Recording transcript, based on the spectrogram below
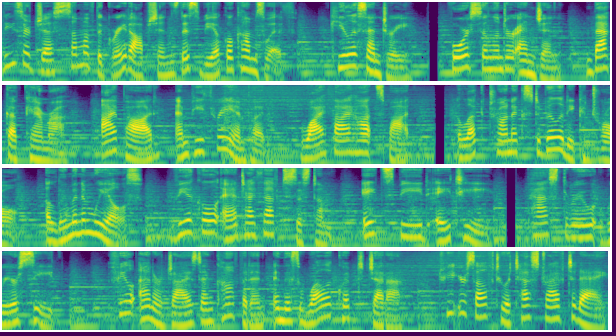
These are just some of the great options this vehicle comes with. Keyless entry, four-cylinder engine, backup camera, iPod, MP3 input, Wi-Fi hotspot, electronic stability control, aluminum wheels, vehicle anti-theft system, 8-speed AT, pass-through rear seat. Feel energized and confident in this well-equipped Jetta. Treat yourself to a test drive today.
